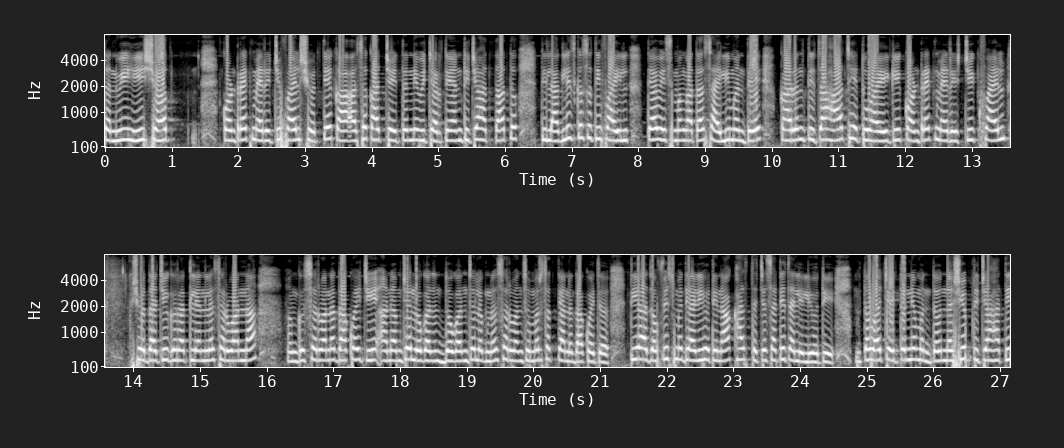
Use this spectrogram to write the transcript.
तन्वी ही शॉप कॉन्ट्रॅक्ट मॅरेजची फाईल शोधते का? असं का चैतन्य विचारते आणि तिच्या हातात ती लागलीच कसं ती फाईल? त्यावेळेस मग आता सायली म्हणते कारण तिचा हाच हेतू आहे की कॉन्ट्रॅक्ट मॅरेजची फाईल शोधाची घरातल्यांना सर्वांना सर्वांना दाखवायची आणि आमच्या लोकां दोघांचं लग्न सर्वांसमोर सत्यानं दाखवायचं. ती आज ऑफिसमध्ये आली होती ना खास त्याच्यासाठीच आलेली होती. तेव्हा चैतन्य म्हणतं नशीब तिच्या हाती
